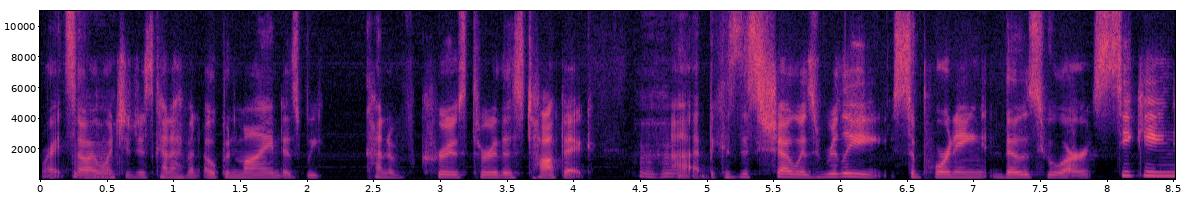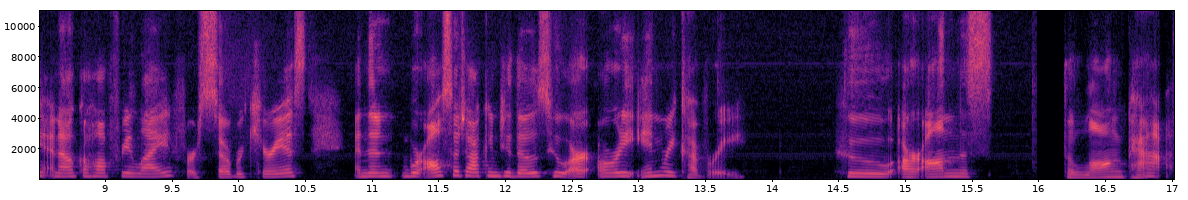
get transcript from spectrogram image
right? So I want you to just kind of have an open mind as we kind of cruise through this topic. Uh, because this show is really supporting those who are seeking an alcohol free life or sober curious. And then we're also talking to those who are already in recovery, who are on this, the long path.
